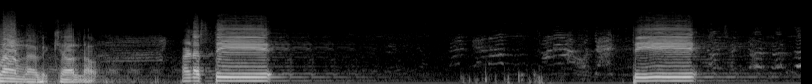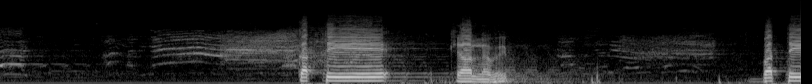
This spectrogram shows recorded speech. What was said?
ख्याल ना ख्याल ना अणते ते कते ख्याल ना भाई। बते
